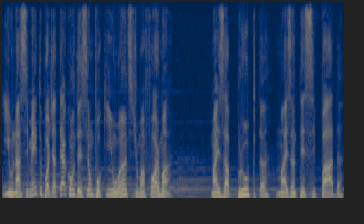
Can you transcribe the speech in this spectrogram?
E o nascimento pode até acontecer um pouquinho antes, de uma forma mais abrupta, mais antecipada,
